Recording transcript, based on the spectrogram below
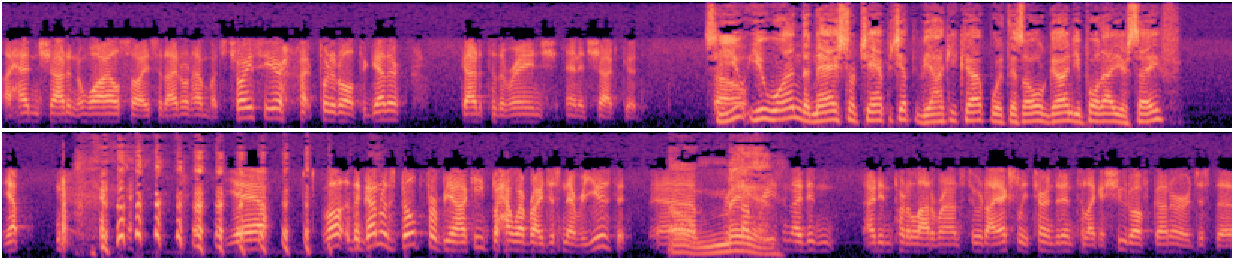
I hadn't shot it in a while, so I said I don't have much choice here. I put it all together, got it to the range, and it shot good. So, So- you you won the national championship, the Bianchi Cup, with this old gun you pulled out of your safe. Yep. yeah. Well, the gun was built for Bianchi, but however, I just never used it. Um, Oh, For some reason, I didn't. I didn't put a lot of rounds to it. I actually turned it into like a shoot-off gunner or just a,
